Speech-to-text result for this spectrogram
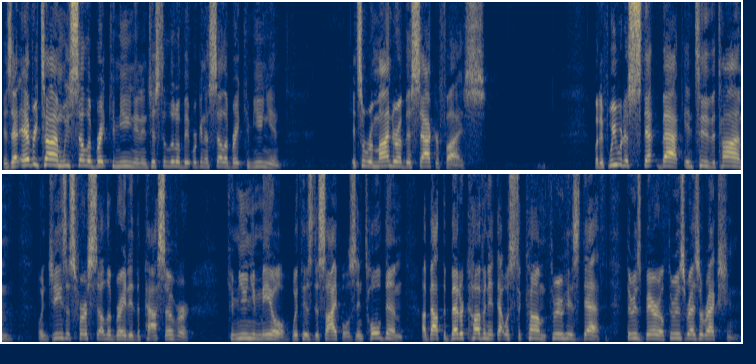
Is that every time we celebrate communion, in just a little bit, we're going to celebrate communion, it's a reminder of this sacrifice. But if we were to step back into the time when Jesus first celebrated the Passover communion meal with his disciples and told them about the better covenant that was to come through his death, through his burial, through his resurrection.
